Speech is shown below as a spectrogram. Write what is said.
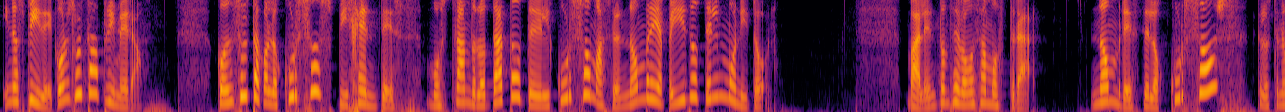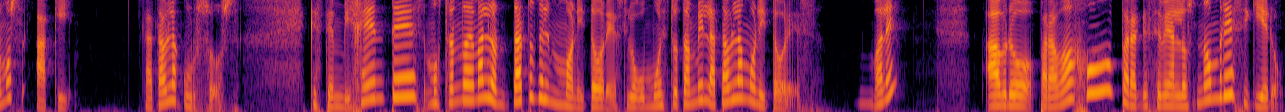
Y nos pide consulta primera. Consulta con los cursos vigentes, mostrando los datos del curso más el nombre y apellido del monitor. Vale, entonces vamos a mostrar nombres de los cursos, que los tenemos aquí. La tabla cursos que estén vigentes, mostrando además los datos del monitores. Luego muestro también la tabla monitores, ¿vale? Abro para abajo para que se vean los nombres si quiero.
